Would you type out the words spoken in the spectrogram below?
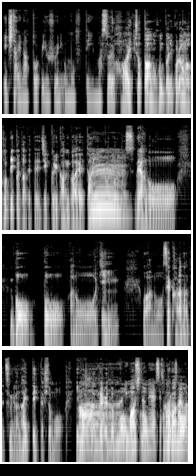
いきたいなというふうに思っています。はいちょっとあの本当にこれあのトピック立ててじっくり考えたいことですね。あの某某あの議員はあのセクハラなんて罪はないって言った人もいましたけれども、まあその言葉の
